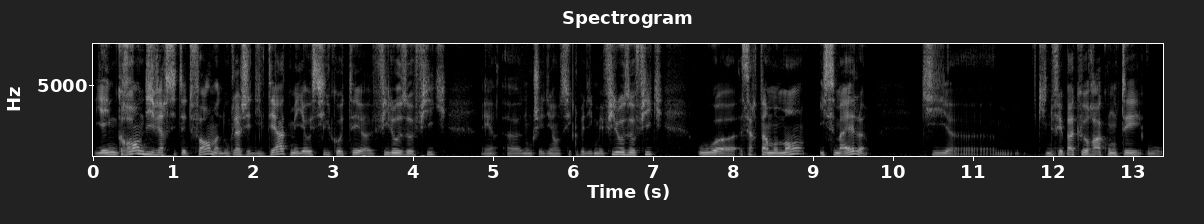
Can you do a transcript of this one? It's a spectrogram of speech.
Il y a une grande diversité de formes. Donc là, j'ai dit le théâtre, mais il y a aussi le côté euh, philosophique. Et, euh, donc j'ai dit encyclopédique, mais philosophique, où à certains moments, Ismaël, qui, qui ne fait pas que raconter ou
